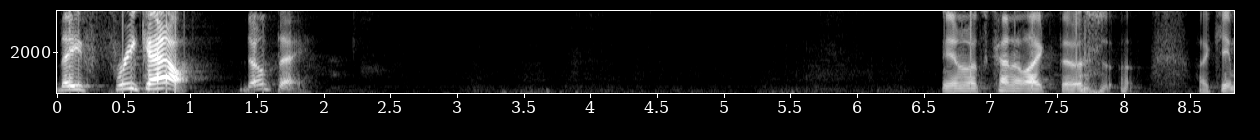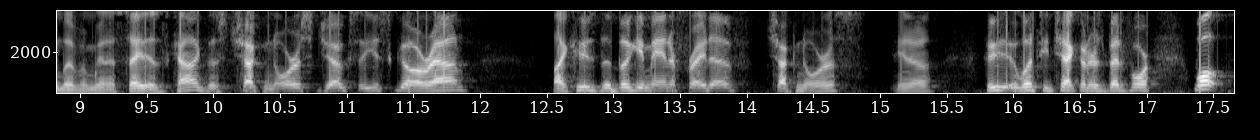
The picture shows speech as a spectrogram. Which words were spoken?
they freak out, don't they? You know, it's kind of like those, I can't believe I'm going to say this, it's kind of like those Chuck Norris jokes that used to go around. Like, who's the boogeyman afraid of? Chuck Norris, you know? Who, what's he checking under his bed for? Well,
